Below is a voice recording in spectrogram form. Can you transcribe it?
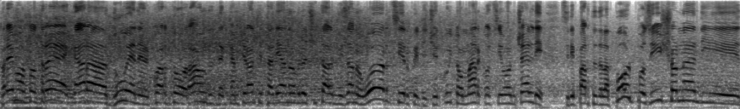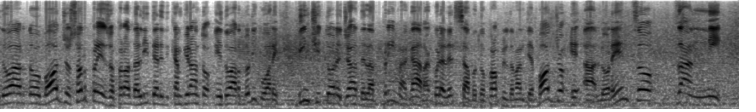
Premoto 3, gara 2 nel quarto round del campionato italiano velocità al Misano World Circuit, circuito Marco Simoncelli, si riparte dalla pole position di Edoardo Boggio, sorpreso però dal leader di campionato Edoardo Liguori, vincitore già della prima gara, quella del sabato proprio davanti a Boggio e a Lorenzo Zanni.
